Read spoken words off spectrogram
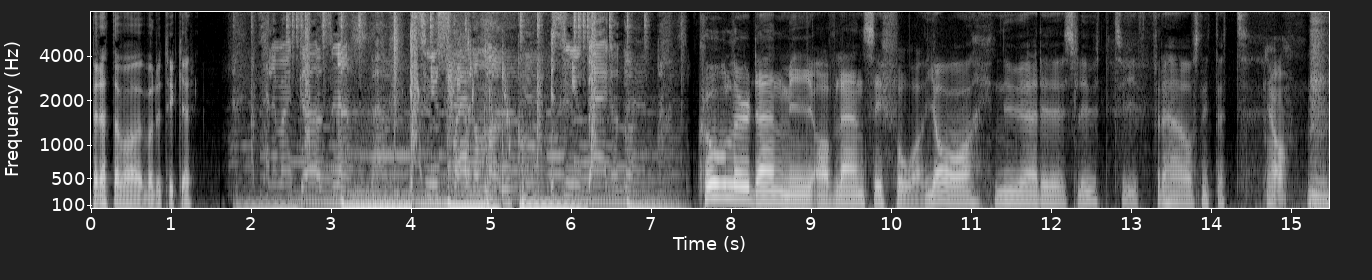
berätta vad, vad du tycker Cooler than me av Lancy Få. Ja, nu är det slut för det här avsnittet. Ja. Mm.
